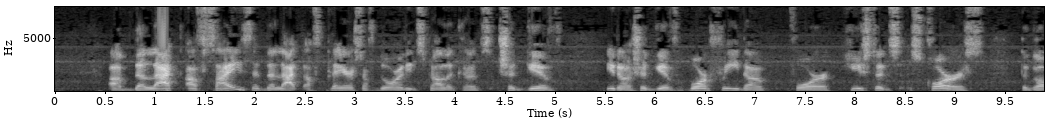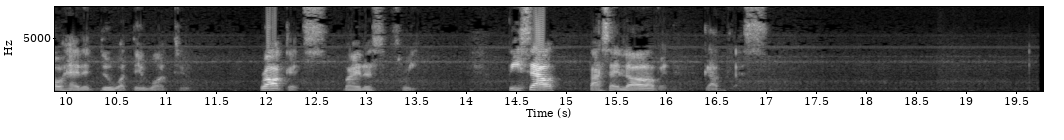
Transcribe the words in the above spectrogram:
Um, the lack of size and the lack of players of New Orleans Pelicans should give, you know, should give more freedom for Houston's scorers to go ahead and do what they want to. Rockets minus three. Peace out. Pasay love and God bless.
